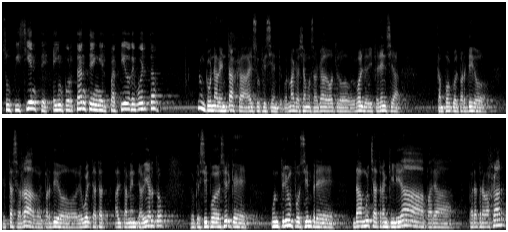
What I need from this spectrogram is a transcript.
suficiente e importante en el partido de vuelta. Nunca una ventaja es suficiente, por más que hayamos sacado otro gol de diferencia, tampoco el partido está cerrado, el partido de vuelta está altamente abierto. Lo que sí puedo decir que un triunfo siempre da mucha tranquilidad para, para trabajar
